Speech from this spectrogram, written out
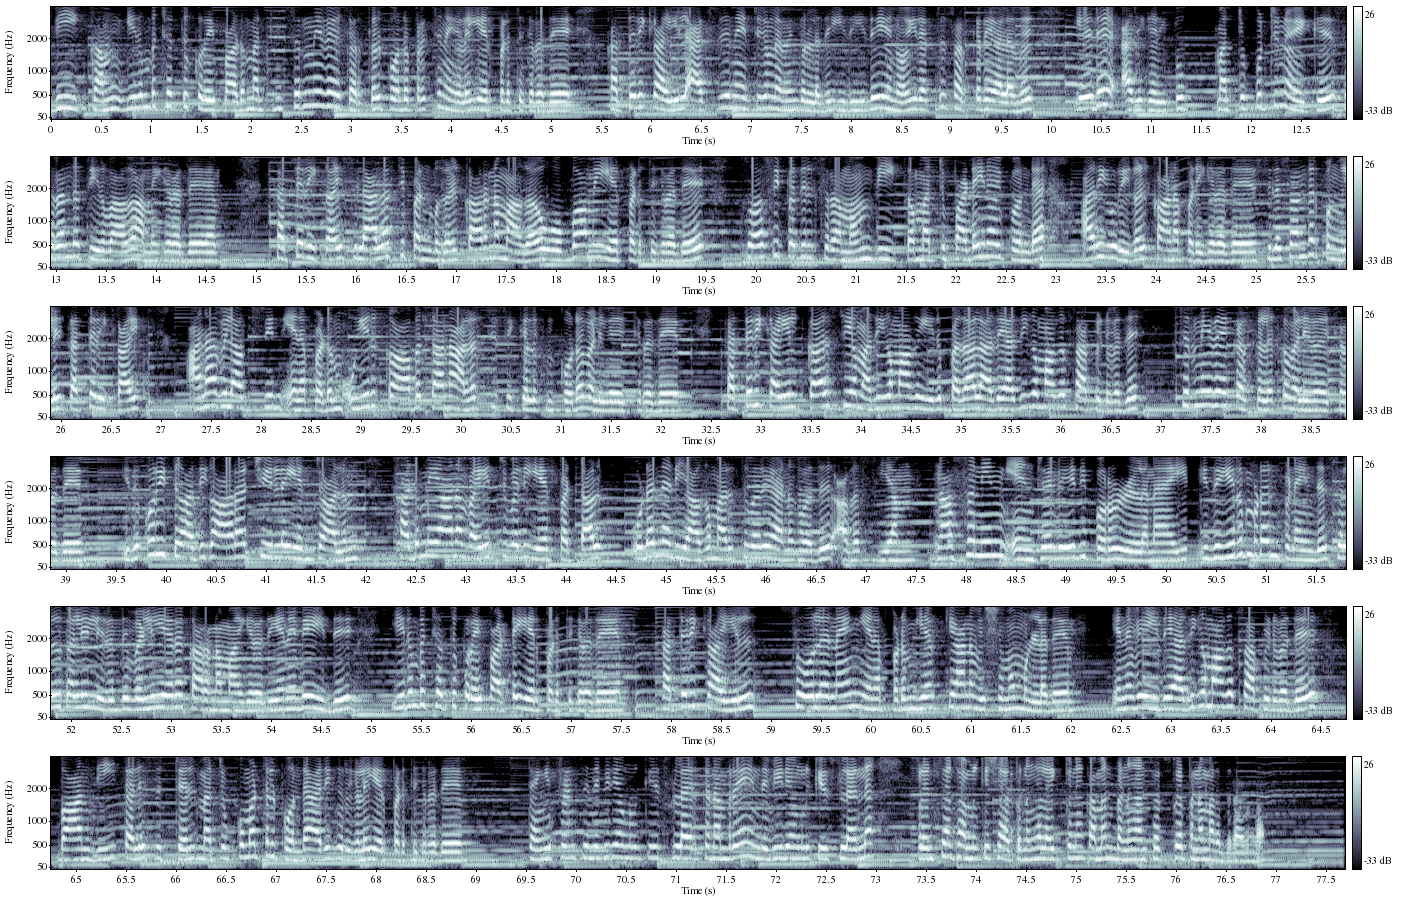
வீக்கம் இரும்புச்சத்து குறைபாடு மற்றும் சிறுநீரக கற்கள் போன்ற பிரச்சனைகளை ஏற்படுத்துகிறது. கத்தரிக்காயில் ஆக்சிஜனேட்டுகள் நிறைந்துள்ளது. இது இதய நோய் இரத்த சர்க்கரை அளவு எடை அதிகரிப்பு மற்றும் புற்றுநோய்க்கு சிறந்த தீர்வாக அமைகிறது. கத்தரிக்காய் சில அலர்ஜி பண்புகள் காரணமாக ஒவ்வாமை ஏற்படுத்துகிறது. சுவாசிப்பதில் சிரமம் வீக்கம் மற்றும் படைநோய் போன்ற அறிகுறிகள் காணப்படுகிறது. சில சந்தர்ப்பங்களில் கத்தரிக்காய் அனாபிலாக்சின் எனப்படும் உயிருக்கு ஆபத்தான அலர்ச்சி சிக்கலுக்கு கூட வழிவகுக்கிறது. கத்தரிக்காயில் கால்சியம் அதிகமாக இருப்பதால் அதை அதிகமாக சாப்பிடுவது சிறுநீரக கற்களுக்கு வழிவகுக்கிறது. இது குறித்து அதிக ஆராய்ச்சி இல்லை என்றாலும் கடுமையான வயிற்று வலி ஏற்பட்டால் உடனடியாக மருத்துவரை அணுகுவது அவசியம். நசுனின் என்ற வேதிப்பொருள் உள்ளன. இது இரும்புடன் பிணைந்து செல்களில் இருந்து வெளியேற காரணமாகிறது. எனவே இது இரும்பு சத்து குறைபாட்டை ஏற்படுத்துகிறது. கத்தரிக்காயில் சோலனைன் எனப்படும் இயற்கையான விஷமும் உள்ளது. எனவே இதை அதிகமாக சாப்பிடுவது வாந்தி தலை சுற்றல் மற்றும் குமட்டல் போன்ற அறிகுறிகளை ஏற்படுத்துகிறது. தேங்க்யூ ஃப்ரெண்ட்ஸ் இந்த வீடியோ உங்களுக்கு யூஸ்ஃபுல்லாக இருக்க நம்புறேன். இந்த வீடியோ உங்களுக்கு யூஸ்ஃபுல்லாக இருந்தால் ஃப்ரெண்ட்ஸ் அண்ட் ஃபேமிலிக்கு ஷேர் பண்ணுங்கள் லைக் பண்ணி கமெண்ட் பண்ணுங்கள் அண்ட் சப்ஸ்கிரைப் பண்ண மறந்துடாதுங்க.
